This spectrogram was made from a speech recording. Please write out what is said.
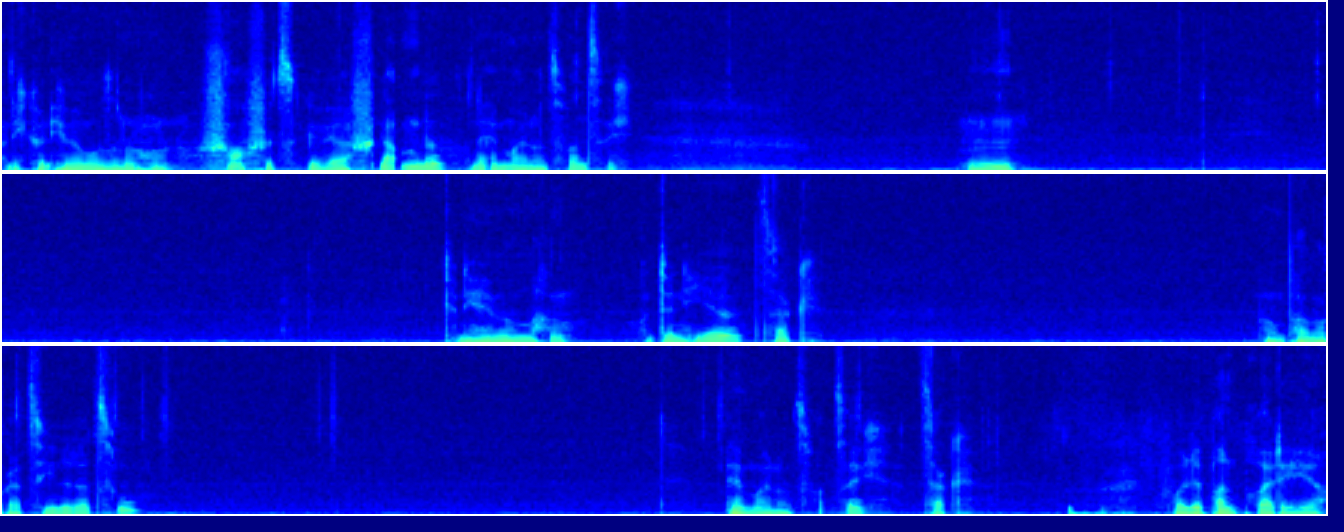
Und ich könnte mir mal so ein Scharfschützengewehr schnappen, ne? So eine M21. Hm. Kann ich ja immer machen. Und dann hier, zack. Noch ein paar Magazine dazu. M21. Zack. Volle Bandbreite hier.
